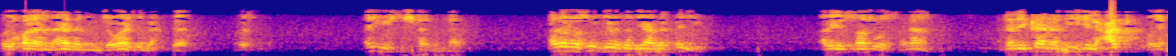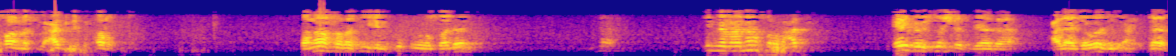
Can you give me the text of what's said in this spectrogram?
ويقال أن هذا من جواز الأحكام أي استشهاد هذا هذا الرسول جلس في هذا الحلف عليه الصلاة والسلام الذي كان فيه العدل وإقامة العدل في الأرض. فناصر فيه الكفر والضلال. إنما ناصر العدل. كيف يستشهد بهذا على جواز الأحزاب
